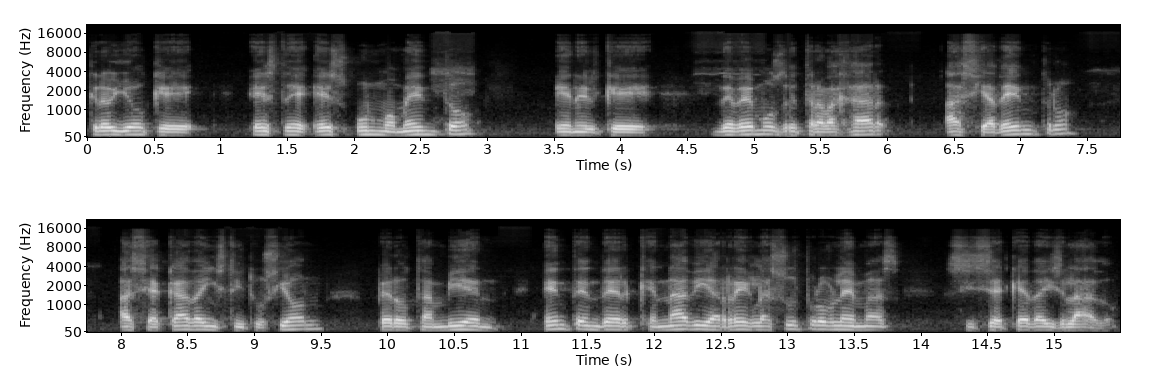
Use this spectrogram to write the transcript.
Creo yo que este es un momento en el que debemos de trabajar hacia adentro, hacia cada institución, pero también entender que nadie arregla sus problemas si se queda aislado.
